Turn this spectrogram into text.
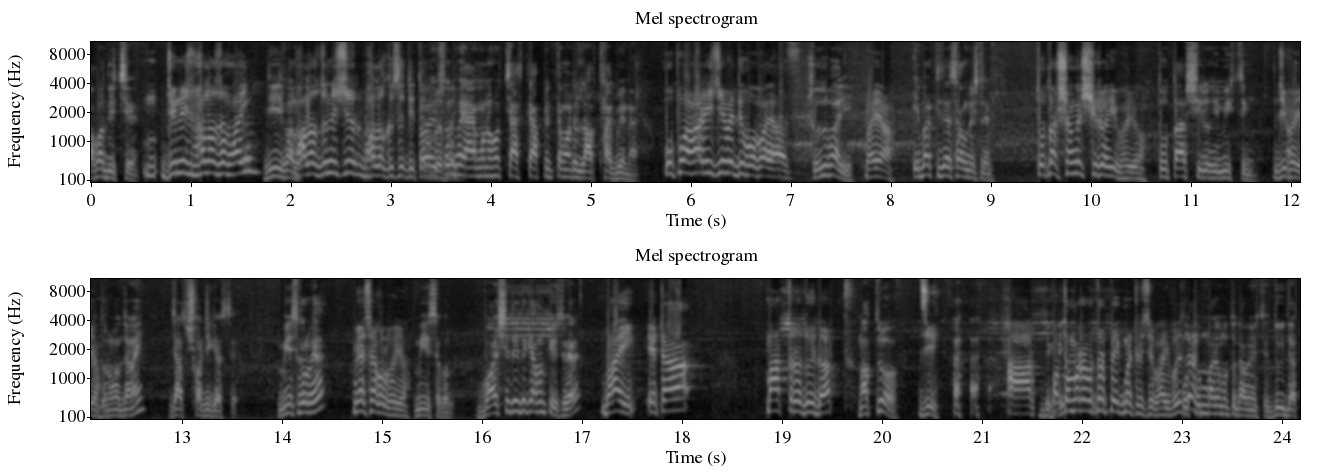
অফার দিচ্ছে। জিনিস ভালো যে ভাই জিনিস ভালো। ভালো জিনিস ভালো কিছু দিতে হবে ভাই। মনে হচ্ছে আজকে আপনি তেমন লাভ থাকবে না। উপহার হিসেবে দিব ভাই আজ। সুদল ভাই ভাইয়া। এবার কি যা ছাগল নিয়েছিলেন? তো তার সঙ্গে শিরোহী ভাইয়া। তো তার শিরোহী মিক্সিং। জি ভাইয়া। ধন্যবাদ জানাই। জাত সঠিক আছে। মেয়ে ছাগল ভাইয়া? মেয়ে ছাগল ভাইয়া। মেয়ে ছাগল। বয়সের দিকে কেমন কি হয়েছে ভাইয়া? ভাই এটা মাত্র দুই দাঁত। মাত্র? জি। আর প্রথমবারের মতো পেগমেন্ট হয়েছে ভাই বুঝলেন? প্রথমবারের মতো গাভী হয়েছে দুই দাঁত।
